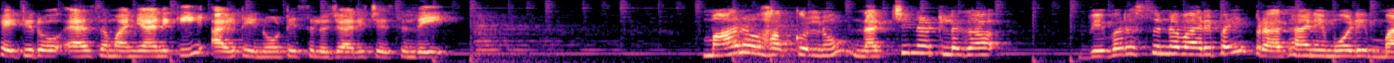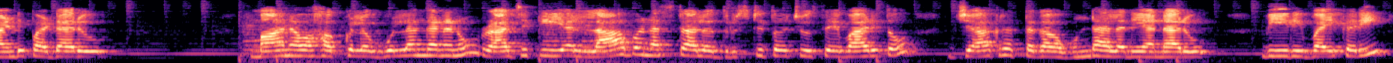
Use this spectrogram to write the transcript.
హెటిరో యాజమాన్యానికి ఐటీ నోటీసులు జారీ చేసింది. మానవ హక్కులను నచ్చినట్లుగా వివరిస్తున్న వారిపై ప్రధాని మోడీ మండిపడ్డారు. మానవ హక్కుల ఉల్లంఘనను రాజకీయ లాభ నష్టాల దృష్టితో చూసే వారితో జాగ్రత్తగా ఉండాలని అన్నారు. వీరి వైఖరి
